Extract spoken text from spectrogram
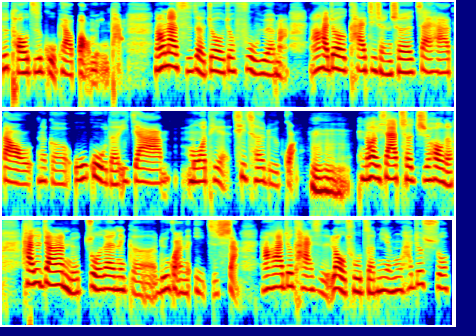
就是投资股票报名牌。”然后那死者就就赴约嘛，然后他就开计程车载他到那个五谷的一家摩铁汽车旅馆。嗯哼哼，然后一下车之后呢，他就叫那女的坐在那个旅馆的椅子上，然后他就开始露出真面目，他就说：“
